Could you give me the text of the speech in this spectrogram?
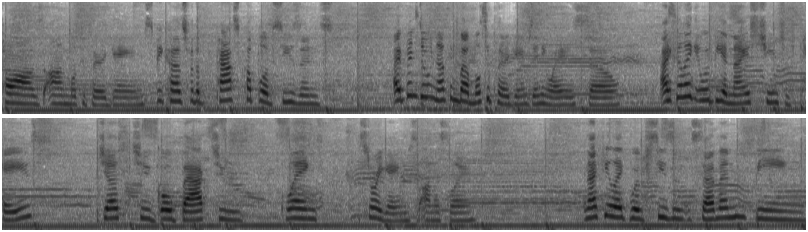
pause on multiplayer games because for the past couple of seasons, I've been doing nothing but multiplayer games anyways, so I feel like it would be a nice change of pace just to go back to playing story games, honestly. And I feel like with season 7 being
